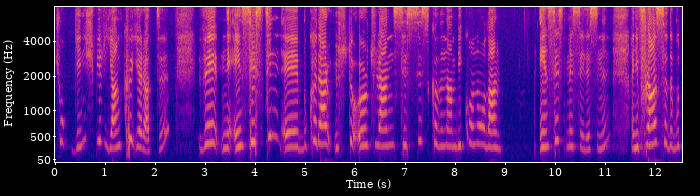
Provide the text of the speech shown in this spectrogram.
çok geniş bir yankı yarattı ve ensestin e, bu kadar üstü örtülen, sessiz kalınan bir konu olan ensest meselesinin hani Fransa'da bu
